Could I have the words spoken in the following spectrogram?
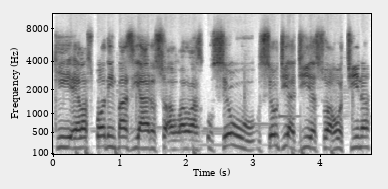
que elas podem basear o, o, seu, o seu dia a dia, sua rotina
